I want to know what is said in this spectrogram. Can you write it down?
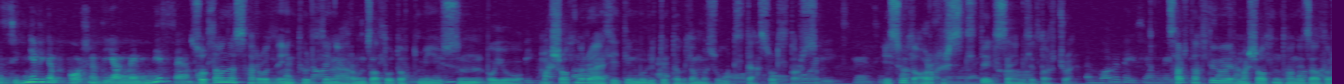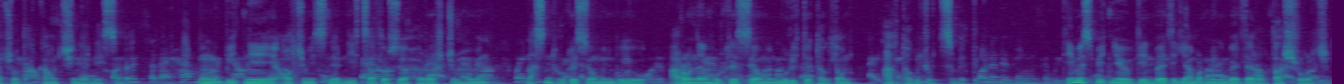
A significant proportion of the young men in this sample. Судалгаанаас харуул энэ төрлийн 10 залуу дутмын 9 нь буюу маш олноороо аль хэдийн мөрөдөө тоглоомоос үүдэлтэй асуудалд орсон. Эсвэл орох эрсдэлтэй гэсэн ангилалд орж байна. Сар дахлын үеэр маш олон тооны залуучууд аккаунт шинээр нээсэн байна. Мөн бидний олж мэдснээр нийт залуусын 20 орчим хувь нь насанд хүрэхээс өмнө буюу 18 хүрэхээс өмнө мөрөдөө тоглоомд анх тоглож үзсэн байдаг. Тиймээс бидний хувьд энэ байдлыг ямар нэгэн байдлаар удаашруулж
